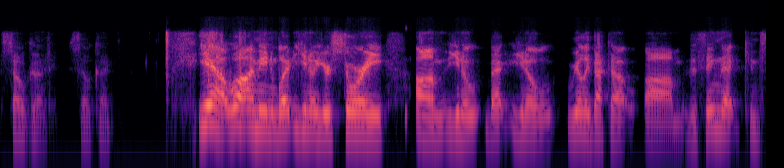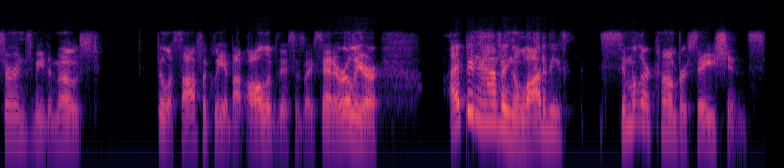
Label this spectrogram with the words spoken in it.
So good. So good. Yeah, well, I mean, what you know, your story, um, you know, Be- you know, really, Becca, um, the thing that concerns me the most philosophically about all of this, as I said earlier, I've been having a lot of these similar conversations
